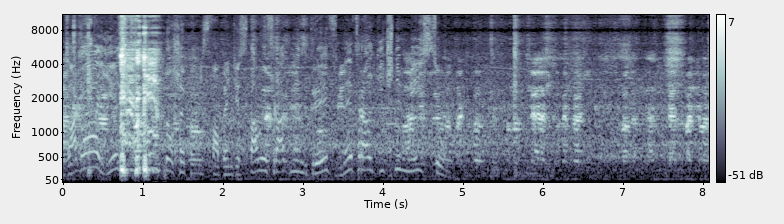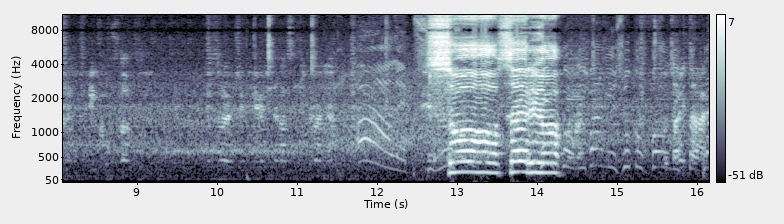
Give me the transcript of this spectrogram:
Uwaga, jest gol, proszę Państwa. Będzie stały fragment gry w newralgicznym miejscu. Co? Serio? Tutaj tak.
